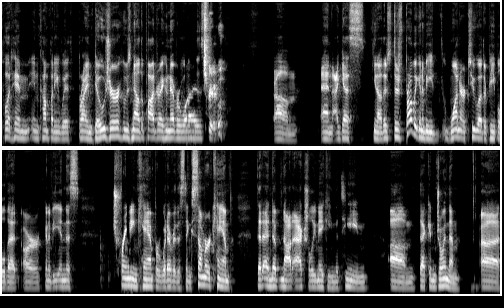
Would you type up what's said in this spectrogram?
put him in company with Brian Dozier, who's now the Padre who never was. True. Um, and I guess you know there's there's probably going to be one or two other people that are going to be in this training camp or whatever this thing summer camp that end up not actually making the team um, that can join them. Uh,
